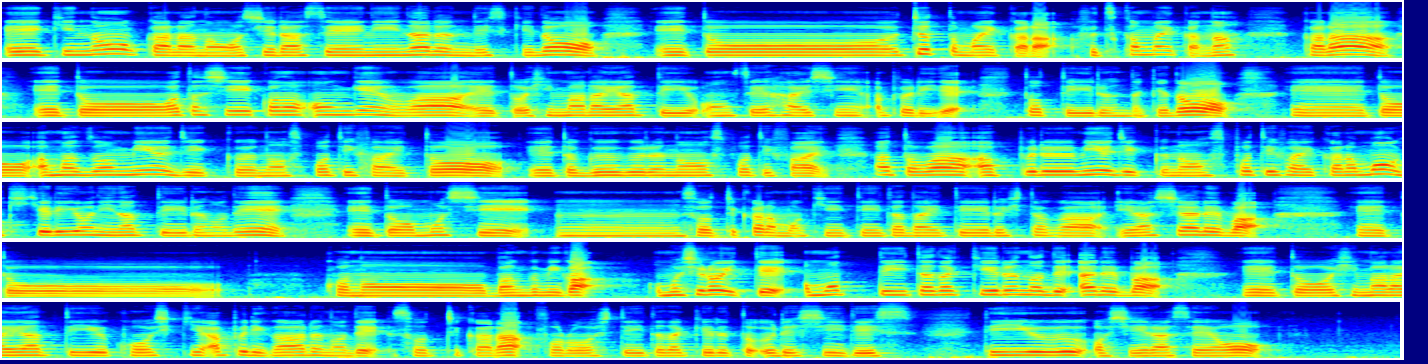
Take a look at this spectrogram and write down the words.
えー、昨日からのお知らせになるんですけど、えっ、ー、と、ちょっと前から、2日前かな？から、えっ、ー、と、私、この音源は、えっ、と、ヒマラヤっていう音声配信アプリで撮っているんだけど、えっ、と、Amazon Music の Spotify と、えっ、と、Google の Spotify、あとは Apple Music の Spotify からも聴けるようになっているので、えっ、と、もし、うん、そっちからも聞いていただいている人がいらっしゃれば、えっ、と、この番組が面白いって思っていただけるのであれば、えっ、ー、と、ヒマラヤっていう公式アプリがあるので、そっちからフォローしていただけると嬉しいです。っていうお知らせを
